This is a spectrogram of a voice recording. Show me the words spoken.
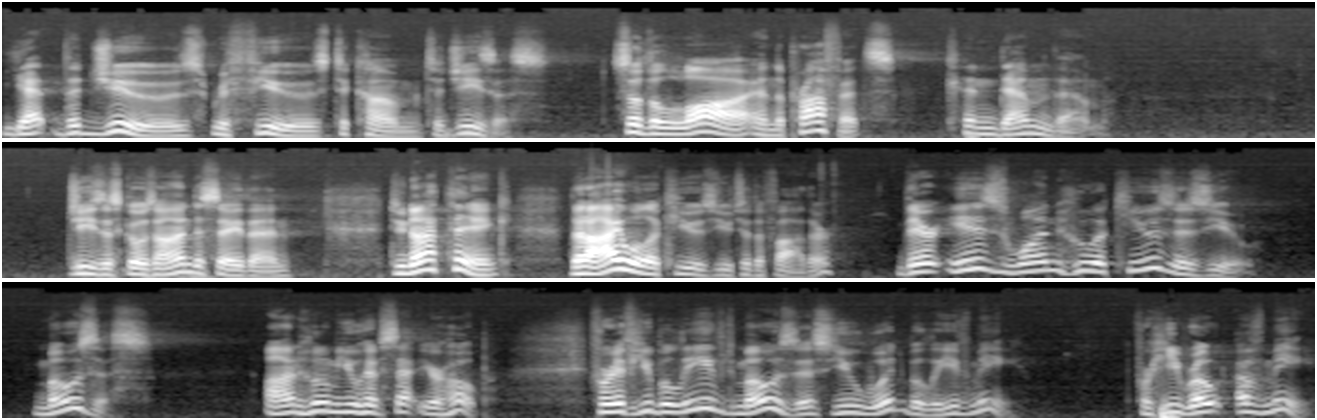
Yet the Jews refuse to come to Jesus. So the law and the prophets condemn them. Jesus goes on to say then, Do not think that I will accuse you to the Father. There is one who accuses you, Moses, on whom you have set your hope. For if you believed Moses, you would believe me, for he wrote of me.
